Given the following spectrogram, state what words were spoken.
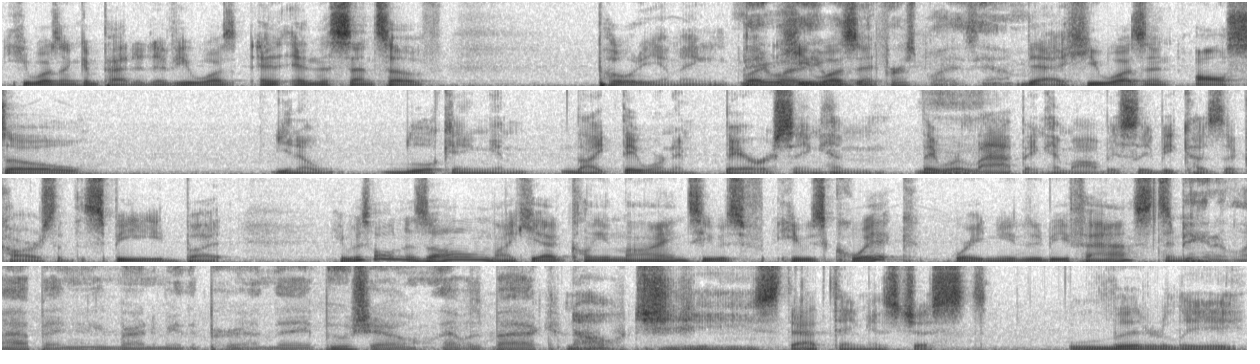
he wasn't competitive. He was in, in the sense of podiuming, but he, wa- he, he was in wasn't. first place. Yeah. yeah, he wasn't also, you know, looking and like they weren't embarrassing him. They were Mhm. lapping him obviously because the cars at the speed, but he was holding his own. Like he had clean lines. He was he was quick where he needed to be fast. And Speaking of lapping, he reminded me of the the Peugeot that was back. no, jeez, that thing is just literally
